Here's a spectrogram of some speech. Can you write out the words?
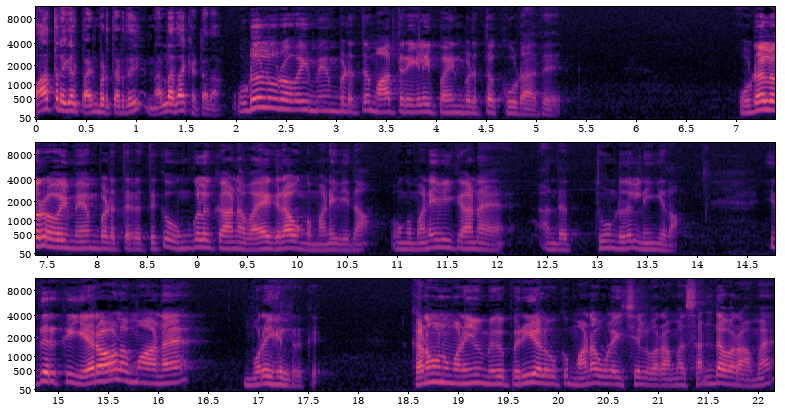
மாத்திரைகள் பயன்படுத்துறது நல்லதா கெட்டதா? உடலுறவை மேம்படுத்த மாத்திரைகளை பயன்படுத்தக்கூடாது. உடலுறவை மேம்படுத்துறதுக்கு உங்களுக்கான வயகரா உங்கள் மனைவி தான். உங்கள் மனைவிக்கான அந்த தூண்டுதல் நீங்கள் தான். இதற்கு ஏராளமான முறைகள் இருக்குது கணவனும் மனைவியும் மிகப்பெரிய அளவுக்கு மன உளைச்சல் வராமல் சண்டை வராமல்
